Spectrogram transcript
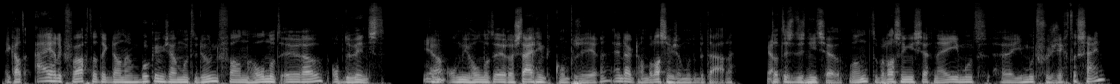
Ik had eigenlijk verwacht dat ik dan een boeking zou moeten doen van 100 euro op de winst. Ja. Om, om, die 100 euro stijging te compenseren. En dat ik dan belasting zou moeten betalen. Ja. Dat is dus niet zo. Want de Belastingdienst zegt nee, je moet, uh, je moet voorzichtig zijn.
